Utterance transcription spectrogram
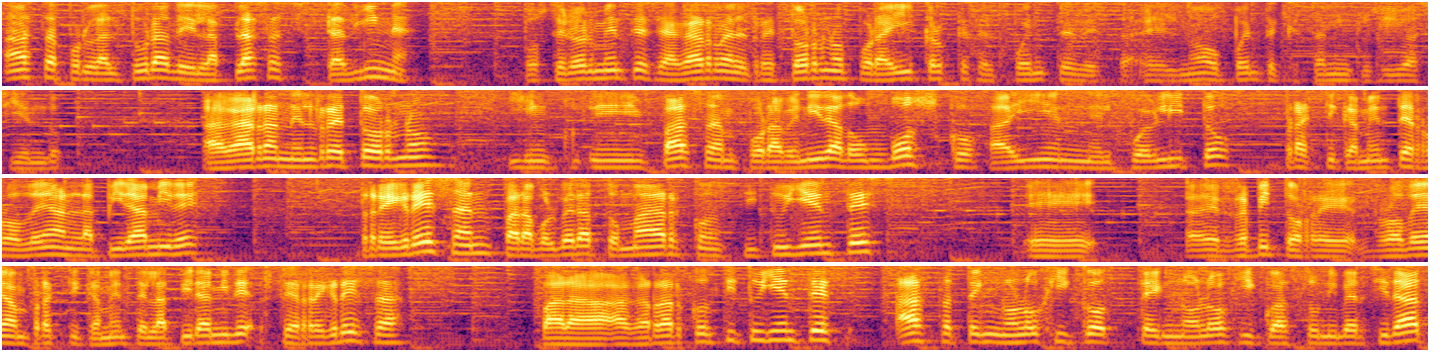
hasta por la altura de la Plaza Citadina. Posteriormente se agarra el retorno por ahí, creo que es el puente de, el nuevo puente que están inclusive haciendo. Agarran el retorno y, pasan por Avenida Don Bosco, ahí en el pueblito, prácticamente rodean la pirámide, regresan para volver a tomar constituyentes, eh, eh, repito, rodean prácticamente la pirámide, se regresa para agarrar constituyentes hasta tecnológico, tecnológico hasta universidad,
